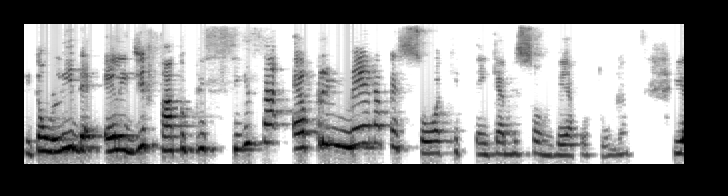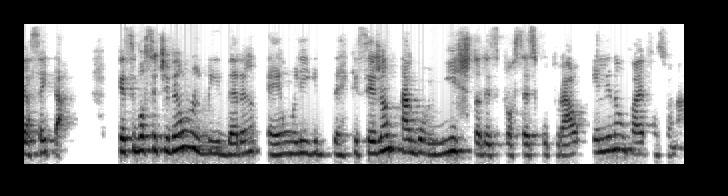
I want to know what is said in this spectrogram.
Então, o líder, ele de fato precisa, é a primeira pessoa que tem que absorver a cultura e aceitar. Porque se você tiver um líder, é um líder que seja antagonista desse processo cultural, ele não vai funcionar.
